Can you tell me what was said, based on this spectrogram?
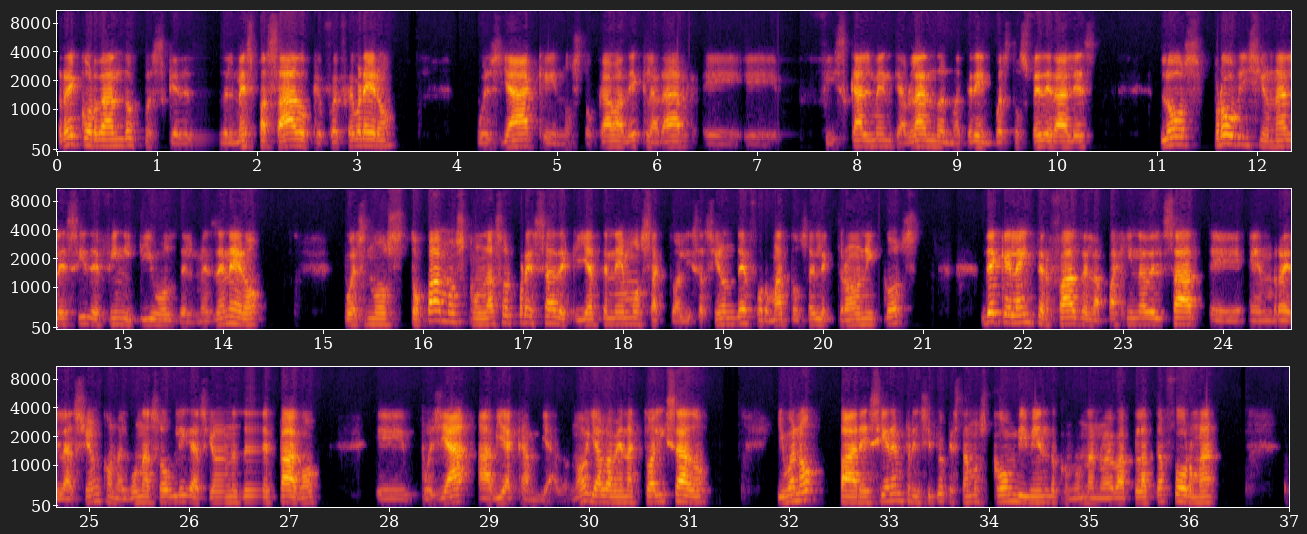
recordando pues que desde el mes pasado, que fue febrero, pues ya que nos tocaba declarar eh, eh, fiscalmente hablando en materia de impuestos federales, los provisionales y definitivos del mes de enero, pues nos topamos con la sorpresa de que ya tenemos actualización de formatos electrónicos, de que la interfaz de la página del SAT eh, en relación con algunas obligaciones de pago eh, pues ya había cambiado, ¿no? Ya lo habían actualizado. Y bueno, pareciera en principio que estamos conviviendo con una nueva plataforma.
